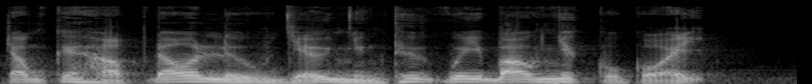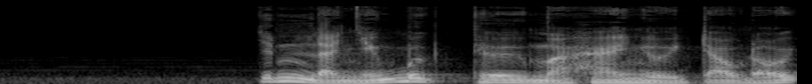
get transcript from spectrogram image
Trong cái hộp đó lưu giữ những thứ quý báu nhất của cô ấy. Chính là những bức thư mà hai người trao đổi.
